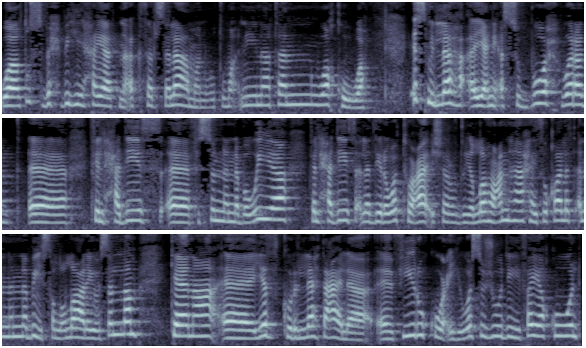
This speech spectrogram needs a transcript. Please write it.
وتصبح به حياتنا أكثر سلاما وطمأنينة وقوة. اسم الله يعني السبوح ورد آه، في الحديث في السنة النبوية في الحديث الذي روته عائشة رضي الله عنها حيث قالت أن النبي صلى الله عليه وسلم كان يذكر الله تعالى تعالى في ركوعه وسجوده فيقول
